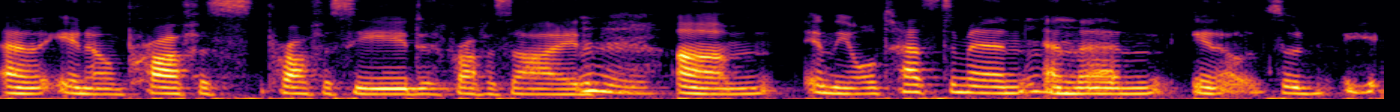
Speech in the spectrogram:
and you know prophes- prophesied prophesied um, in the Old Testament, and then you know so. he-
